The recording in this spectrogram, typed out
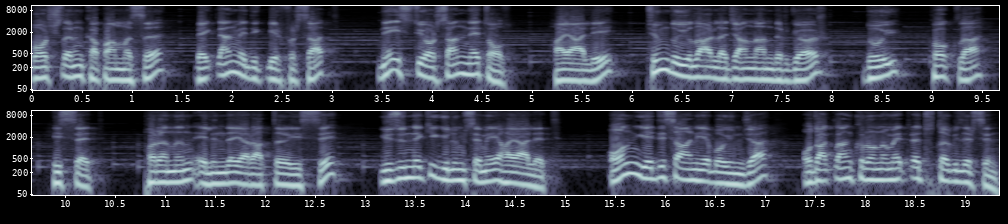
borçların kapanması, beklenmedik bir fırsat. Ne istiyorsan net ol. Hayali, tüm duyularla canlandır gör, duy, kokla, hisset. Paranın elinde yarattığı hissi, yüzündeki gülümsemeyi hayal et. 17 saniye boyunca odaklan kronometre tutabilirsin.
